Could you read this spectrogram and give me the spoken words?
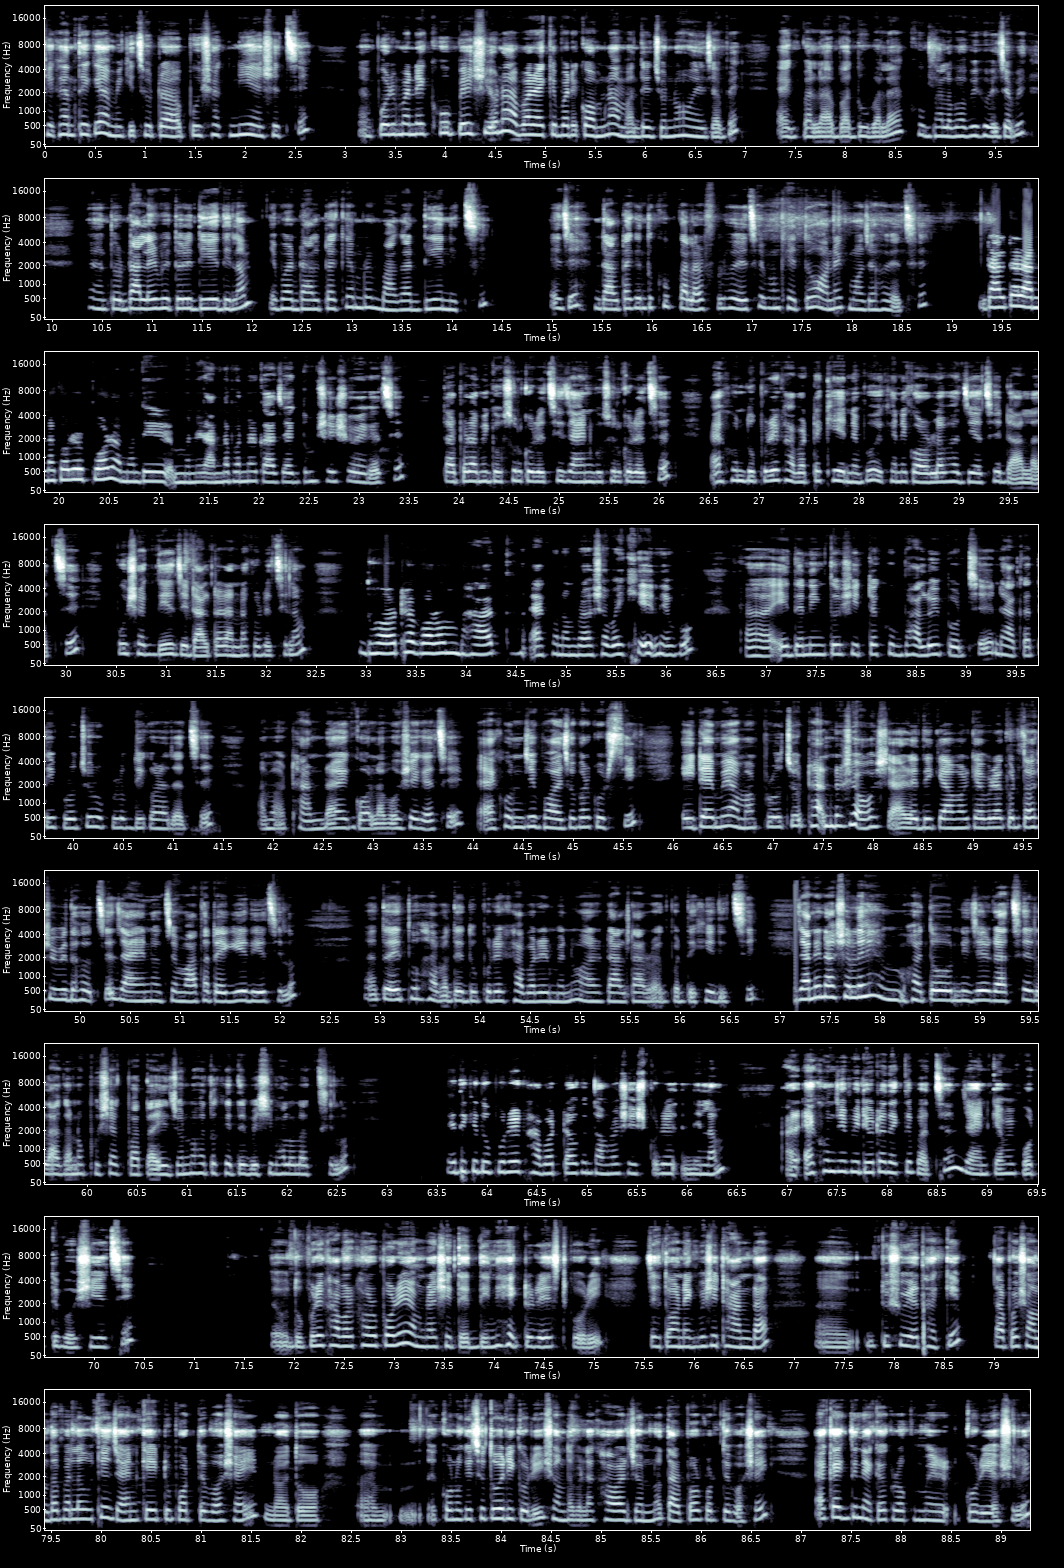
সেখান থেকে আমি কিছুটা পোশাক নিয়ে এসেছি। পরিমাণে খুব বেশিও না, আবার একেবারে কম না, আমাদের জন্য হয়ে যাবে। একবেলা বা দুবেলা খুব ভালোভাবে হয়ে যাবে। তো ডালের ভেতরে দিয়ে দিলাম। এবার ডালটাকে আমরা বাগার দিয়ে নিচ্ছি। এই যে, ডালটা কিন্তু খুব কালারফুল হয়েছে এবং খেতেও অনেক মজা হয়েছে। ডালটা রান্না করার পর আমাদের মানে রান্না বান্নার কাজ একদম শেষ হয়ে গেছে। তারপর আমি গোসল করেছি জাইন গোসল করেছে। এখন দুপুরে খাবারটা খেয়ে নেব। এখানে করলা ভাজি আছে, ডাল আছে। পুঁইশাক দিয়ে যে ডালটা রান্না করেছিলাম। ধোয়া গরম ভাত, এখন আমরা সবাই খেয়ে নেব। ইদানিং তো শীতটা খুব ভালোই পড়ছে। ঢাকাতেই প্রচুর উপলব্ধি করা যাচ্ছে। আমার ঠান্ডায় গলা বসে গেছে। এখন যে ভয়েস ওভার করছি, এই টাইমে আমার প্রচুর ঠান্ডার সমস্যা। আর এদিকে আমার ক্যামেরা করতে অসুবিধা হচ্ছে। জায়েন হচ্ছে মাথাটা এগিয়ে দিয়েছিল। তো এই তো আমাদের দুপুরের খাবারের মেনু আর ডালটা আরও একবার দেখিয়ে দিচ্ছি। জানি না আসলে হয়তো নিজের গাছের লাগানো পোশাক পাতা, এই জন্য হয়তো খেতে বেশি ভালো লাগছিল। এদিকে দুপুরের খাবারটাও কিন্তু আমরা শেষ করে নিলাম। আর এখন যে ভিডিওটা দেখতে পাচ্ছেন, জায়েন্টকে আমি পড়তে বসিয়েছি। তো দুপুরে খাবার খাওয়ার পরে আমরা শীতের দিনে একটু রেস্ট করি, যেহেতু অনেক বেশি ঠান্ডা একটু শুয়ে থাকি। তারপর সন্ধ্যাবেলা উঠে জায়নকে একটু পড়তে বসাই, নয়তো কোনো কিছু তৈরি করি সন্ধ্যাবেলা খাওয়ার জন্য, তারপর পড়তে বসাই। এক এক দিন এক এক রকমের করি আসলে।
